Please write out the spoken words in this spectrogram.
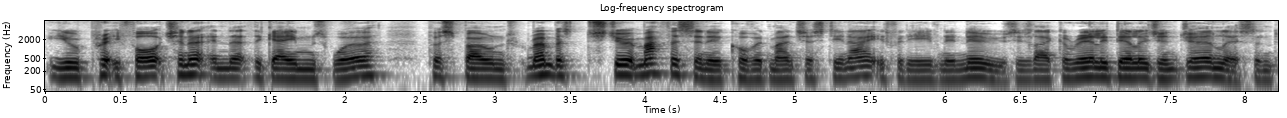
you were pretty fortunate in that the games were postponed. Remember Stuart Mathieson, who covered Manchester United for the Evening News? He's like a really diligent journalist, and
